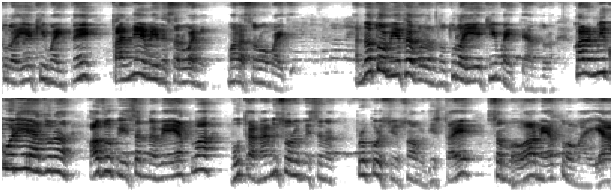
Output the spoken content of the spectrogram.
तुला एकही माहीत नाही तान्य मेद सर्वांनी मला सर्व माहिती. आहे न तो मेथपर्यंत तुला एकही माहीत नाही अर्जुना. कारण मी कोणी आहे अर्जुना? आजोपी सन्न वेयात्मा भूतानामी स्वरूपी सन प्रकृती आहे संभवा मे आत्ममाया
